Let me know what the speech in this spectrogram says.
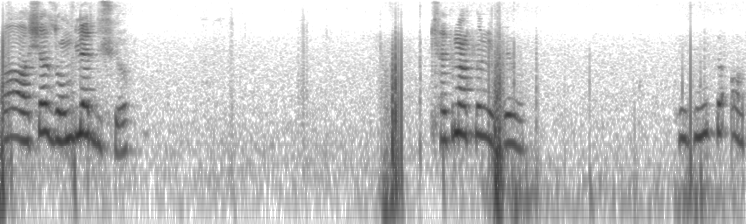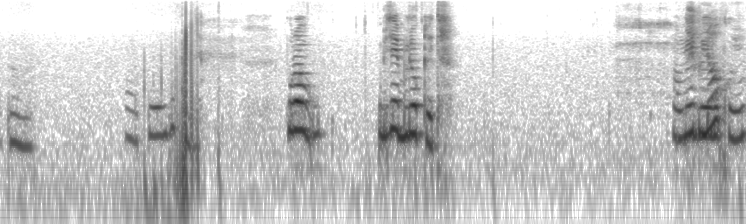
Aa aşağı zombiler düşüyor. Sakın atlamayın değil mi? Kesinlikle atlama. Atlayabilirsin. Bura bize blok getir. Abi Ne blok? Koyayım.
